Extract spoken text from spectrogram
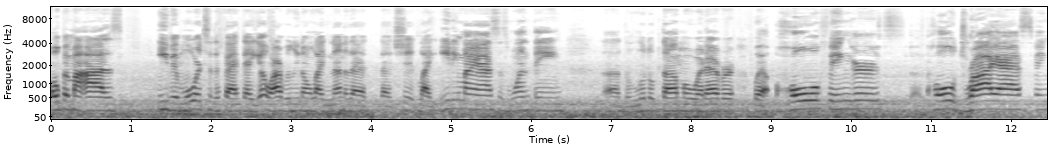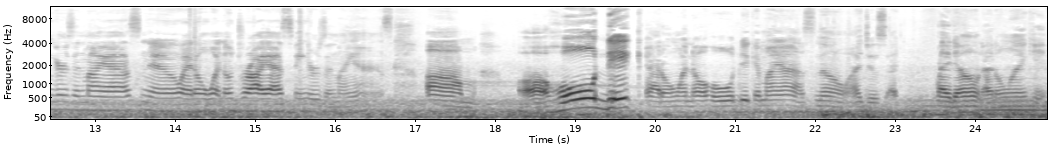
opened my eyes even more to the fact that yo, I really don't like none of that that shit. Like eating my ass is one thing, uh, the little thumb or whatever, but whole fingers, whole dry ass fingers in my ass. No, I don't want no dry ass fingers in my ass. Um, a whole dick. I don't want no whole dick in my ass. No, I just, I, I don't. I don't like it.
